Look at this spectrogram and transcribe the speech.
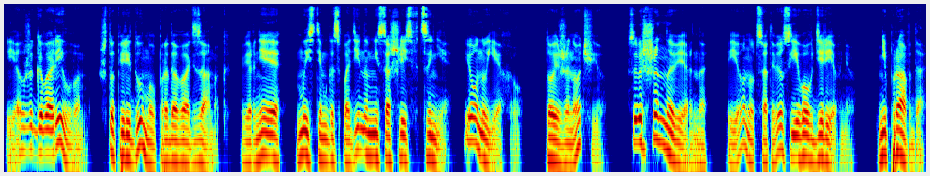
Я уже говорил вам, что передумал продавать замок. Вернее, мы с тем господином не сошлись в цене, и он уехал. Той же ночью? Совершенно верно. Йонуц отвез его в деревню. «Неправда!»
